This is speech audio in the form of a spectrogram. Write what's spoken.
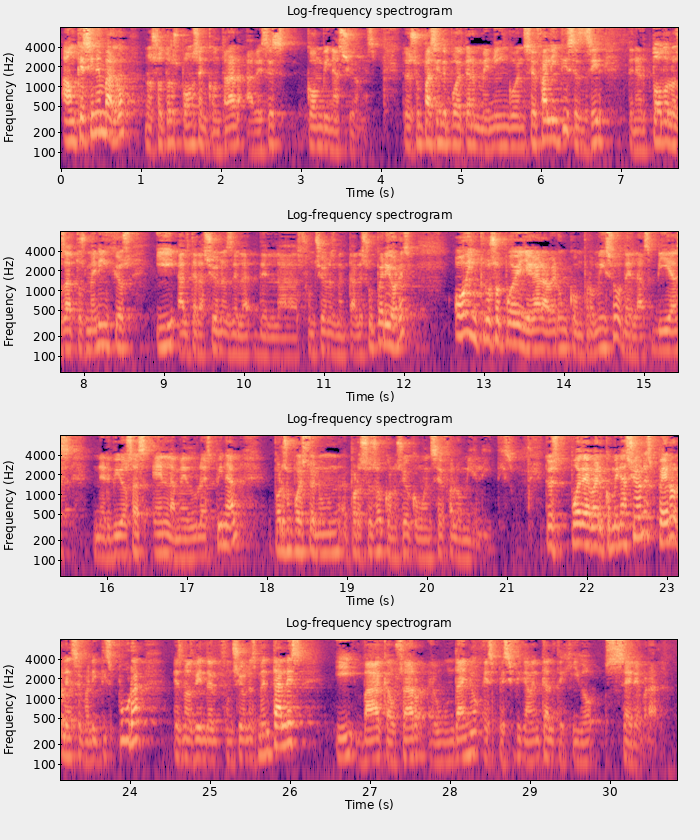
Aunque sin embargo, nosotros podemos encontrar a veces combinaciones. Entonces, un paciente puede tener meningoencefalitis, es decir, tener todos los datos meningios y alteraciones de, las funciones mentales superiores, o incluso puede llegar a haber un compromiso de las vías nerviosas en la médula espinal, por supuesto en un proceso conocido como encefalomielitis. Entonces puede haber combinaciones, pero la encefalitis pura es más bien de funciones mentales y va a causar un daño específicamente al tejido cerebral.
